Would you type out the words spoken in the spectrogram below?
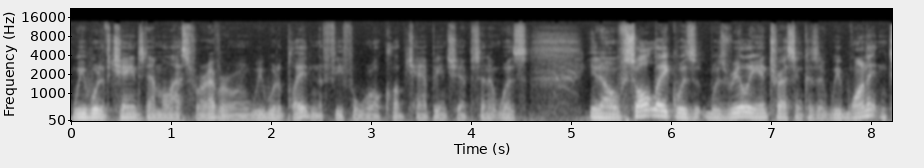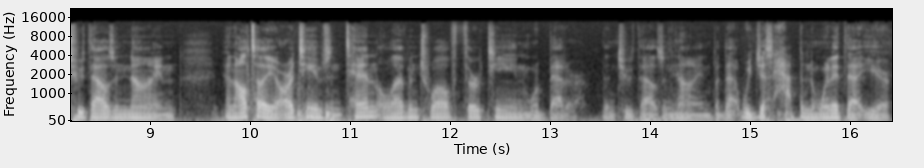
we would have changed MLS forever, and we would have played in the FIFA World Club Championships. And it was, you know, Salt Lake was was really interesting because we won it in 2009, and I'll tell you, our teams in 10, 11, 12, 13 were better than 2009, but that we just happened to win it that year.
